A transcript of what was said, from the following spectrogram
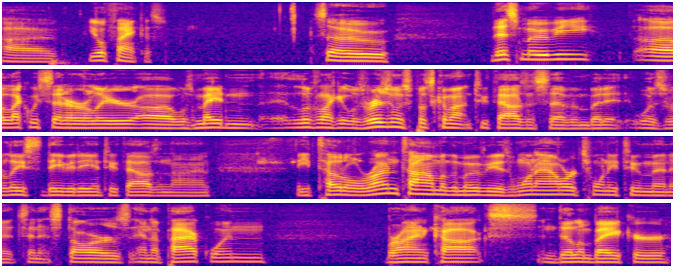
Uh, you'll thank us. So this movie, uh, like we said earlier, uh, was made in. It looked like it was originally supposed to come out in 2007, but it was released to DVD in 2009. The total runtime of the movie is one hour 22 minutes, and it stars Anna Paquin, Brian Cox, and Dylan Baker,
